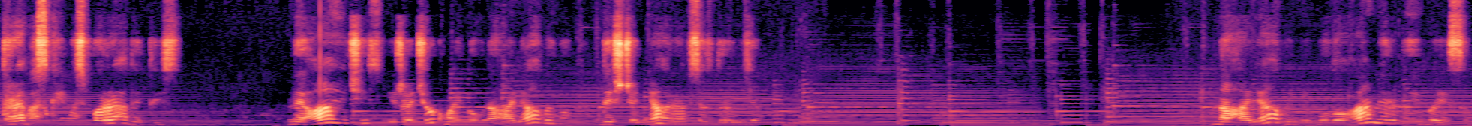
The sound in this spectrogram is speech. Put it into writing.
Треба з кимось порадитись. Не гаючись, їжачок майнув на галявину, де щодня грався з друзями. На галявині було гамірно і весело.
